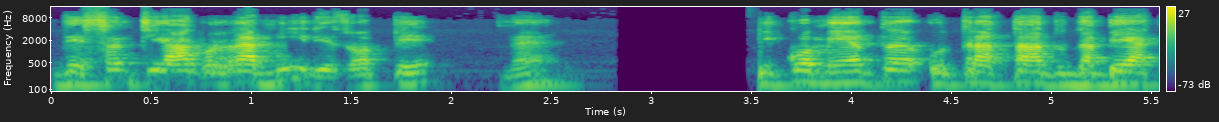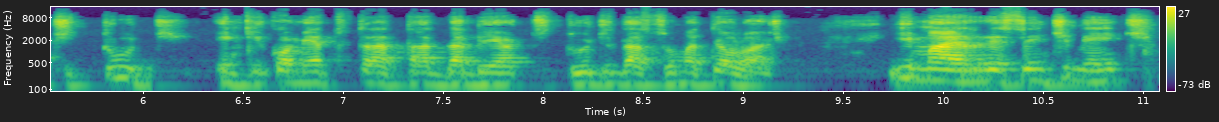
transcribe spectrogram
de Santiago Ramírez, OP, né? que comenta o Tratado da Beatitude, em que comenta o Tratado da Beatitude da Suma Teológica. E, mais recentemente,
